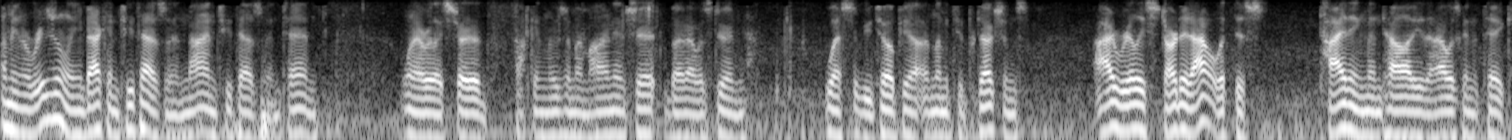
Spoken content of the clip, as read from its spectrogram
I mean, originally, back in 2009, 2010, when I really started fucking losing my mind and shit, but I was doing West of Utopia Unlimited Productions, I really started out with this tithing mentality that I was going to take.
